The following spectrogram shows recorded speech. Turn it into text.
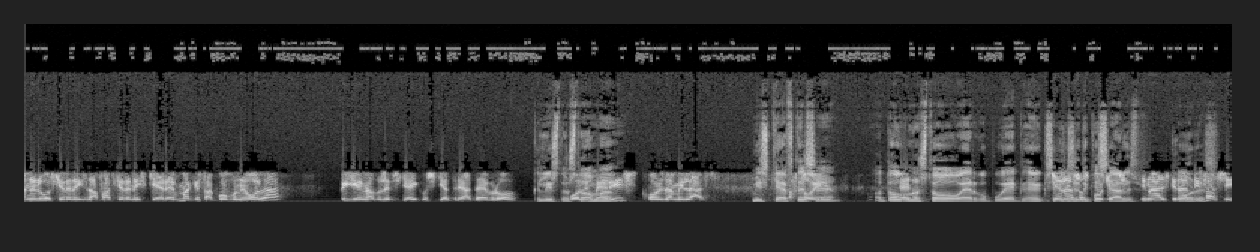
άνεργος και δεν έχεις να φας και δεν έχεις και ρεύμα και στα κόβουν όλα, πήγαινε να δουλέψεις για 20 και 30 ευρώ. Κλείς το στόμα. Πολυμερής, χωρίς να μιλάς. Μη Αυτό σκέφτεσαι. είναι. Το Έτσι. γνωστό έργο που εκ- Και να εξελίσσεται το και πω σε και άλλες την άλλη την αντίφαση.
